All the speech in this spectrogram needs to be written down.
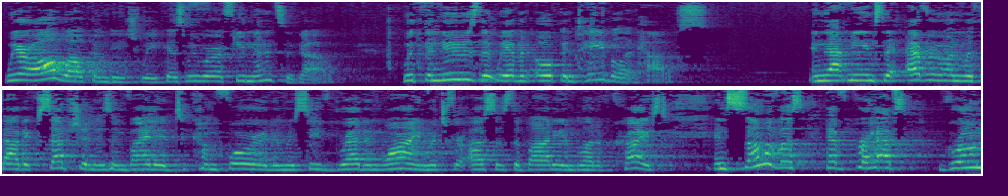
We are all welcomed each week, as we were a few minutes ago, with the news that we have an open table at house. And that means that everyone without exception is invited to come forward and receive bread and wine, which for us is the body and blood of Christ. And some of us have perhaps grown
